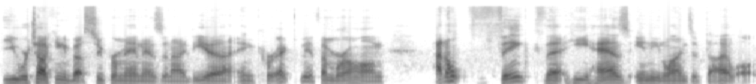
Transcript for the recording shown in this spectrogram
you were talking about Superman as an idea, and correct me if I'm wrong. I don't think that he has any lines of dialogue.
